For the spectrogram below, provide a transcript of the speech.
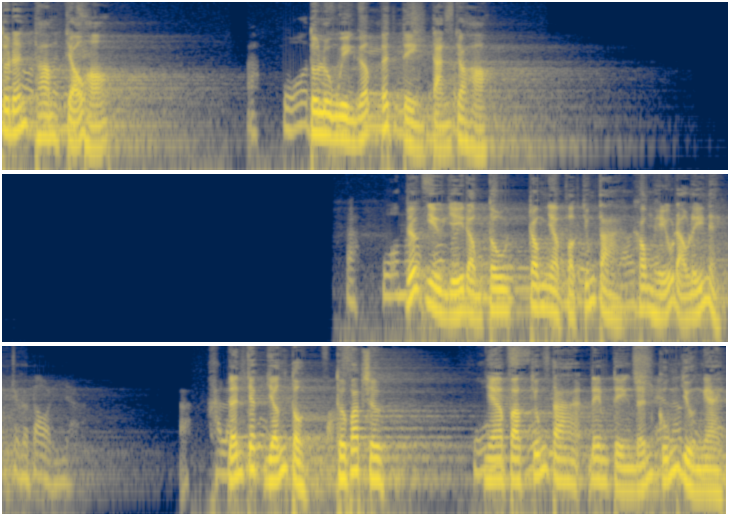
Tôi đến thăm chỗ họ. Tôi luôn quyên góp ít tiền tặng cho họ. Rất nhiều vị đồng tu trong nhà phật chúng ta không hiểu đạo lý này. Đến chất vấn tôi, thưa pháp sư, nhà phật chúng ta đem tiền đến cúng dường ngài,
